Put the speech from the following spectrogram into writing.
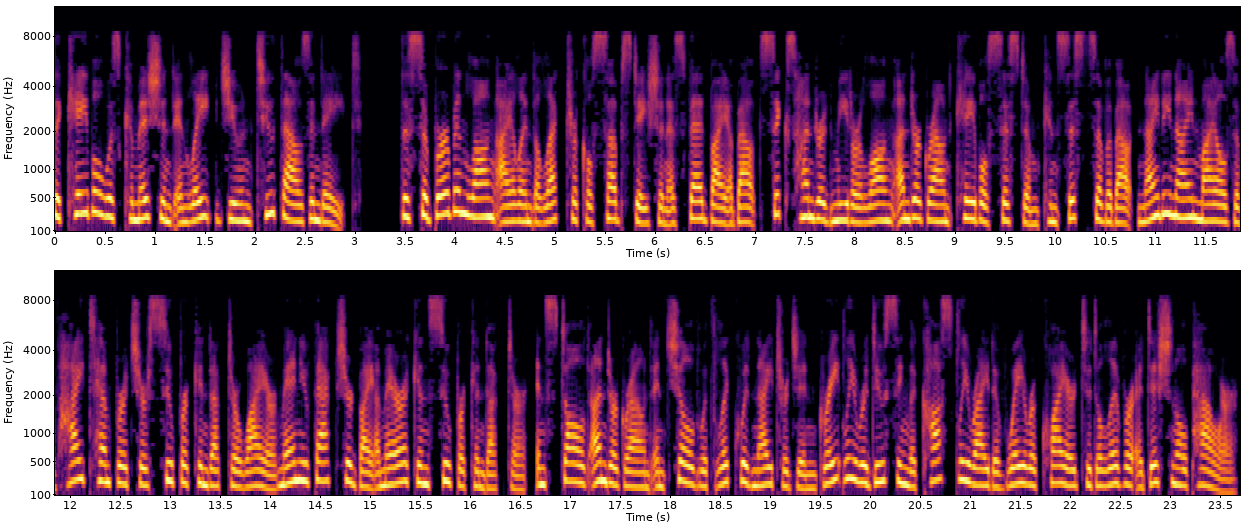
The cable was commissioned in late June 2008. The suburban Long Island electrical substation is fed by about 600-meter-long underground cable system consists of about 99 miles of high-temperature superconductor wire manufactured by American Superconductor, installed underground and chilled with liquid nitrogen greatly reducing the costly right-of-way required to deliver additional power.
